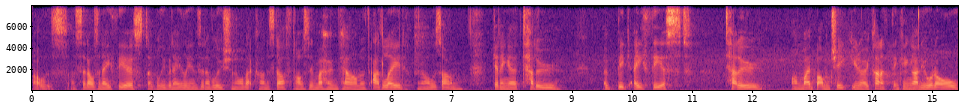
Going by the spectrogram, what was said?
I was, I said I was an atheist. I believe in aliens and evolution, all that kind of stuff. I was in my hometown of Adelaide and I was um, getting a tattoo, a big atheist tattoo on my bum cheek, you know, kind of thinking I knew it all,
